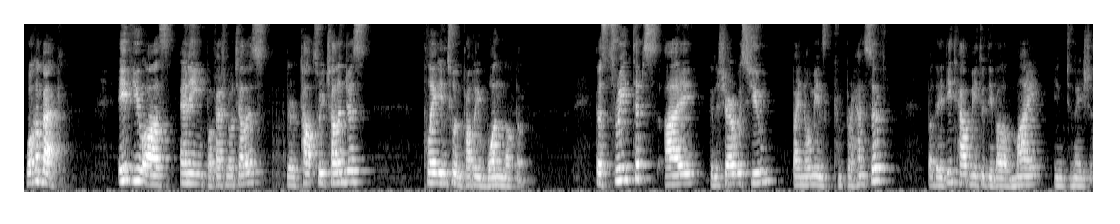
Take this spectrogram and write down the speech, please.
Welcome back. If you ask any professional cellist their top three challenges, play in tune probably one of them. The three tips I going to share with you by no means comprehensive, but they did help me to develop my intonation.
